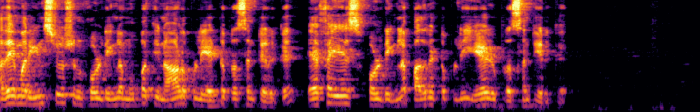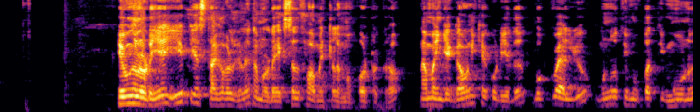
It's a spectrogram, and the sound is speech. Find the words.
அதே மாதிரி இன்ஸ்டிடியூஷன் ஹோல்டிங்கில் முப்பத்தி நாலு புள்ளி எட்டு பர்சன்ட் இருக்கு. எஃப்ஐஎஸ் ஹோல்டிங்கில் பதினெட்டு புள்ளி ஏழு பர்சன்ட் இருக்கு. இவங்களுடைய இபிஎஸ் தகவல்களை நம்மளோட எக்ஸல் ஃபார்மேட்டில் நம்ம போட்டிருக்கிறோம். நம்ம இங்கே கவனிக்கக்கூடியது புக் வேல்யூ முந்நூற்றி முப்பத்தி மூணு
